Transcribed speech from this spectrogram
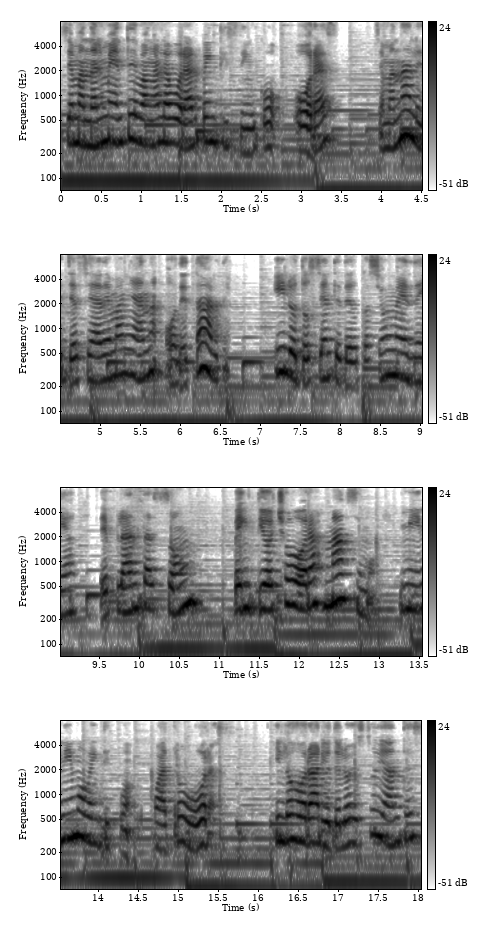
semanalmente van a laborar 25 horas semanales, ya sea de mañana o de tarde. Y los docentes de educación media de planta son 28 horas máximo mínimo 24 horas. Y los horarios de los estudiantes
